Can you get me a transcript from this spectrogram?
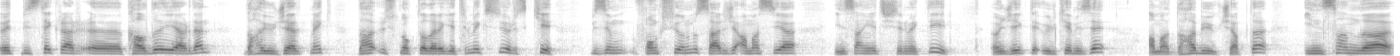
evet biz tekrar e, kaldığı yerden daha yüceltmek, daha üst noktalara getirmek istiyoruz ki bizim fonksiyonumuz sadece Amasya insan yetiştirmek değil. Öncelikle ülkemize ama daha büyük çapta insanlığa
